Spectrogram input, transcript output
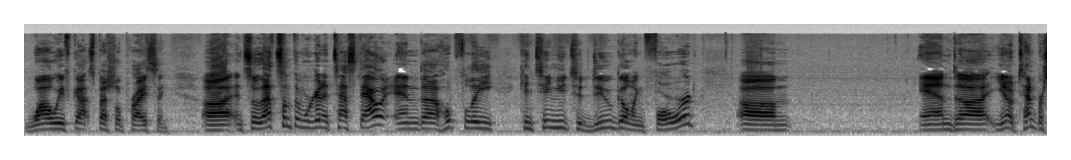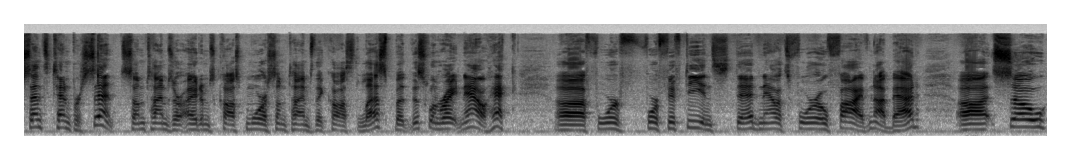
while we've got special pricing. Uh, and so that's something we're going to test out and uh, hopefully continue to do going forward. Um, and, uh, you know, 10% is 10%. Sometimes our items cost more, sometimes they cost less, but this one right now, heck, uh, 4, 450 instead, now it's 405. Not bad. Uh, so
